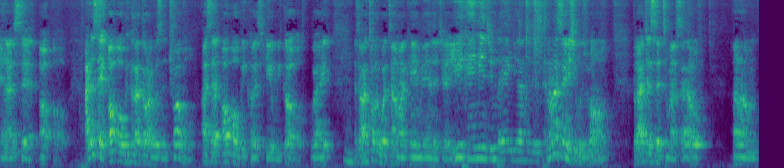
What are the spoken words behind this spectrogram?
And I said, Uh oh. I didn't say uh oh because I thought I was in trouble. I said uh oh because here we go, right? And so I told her what time I came in, and she said, You came in too late, you got this. And I'm not saying she was wrong, but I just said to myself, um,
